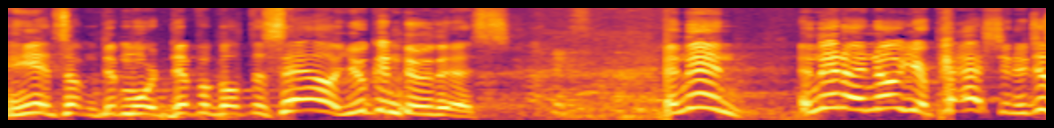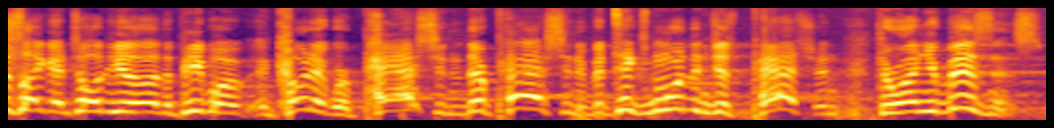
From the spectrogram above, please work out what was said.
he had something more difficult to sell. You can do this. And then, and then I know you're passionate. Just like I told you, the people at Kodak were passionate. They're passionate, but it takes more than just passion to run your business.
